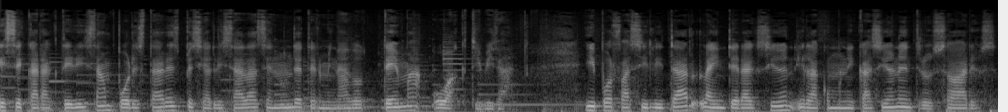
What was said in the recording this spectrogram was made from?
que se caracterizan por estar especializadas en un determinado tema o actividad y por facilitar la interacción y la comunicación entre usuarios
